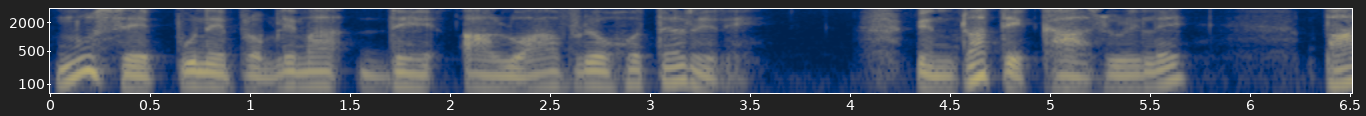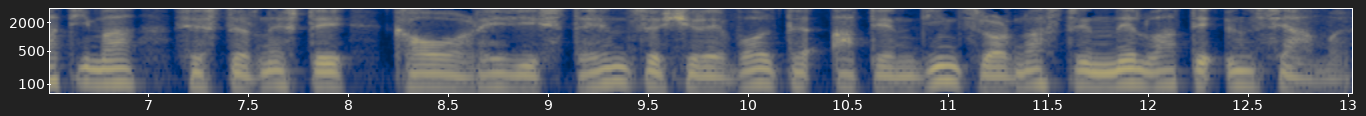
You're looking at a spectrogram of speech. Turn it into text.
nu se pune problema de a lua vreo hotărâre. În toate cazurile, patima se stârnește ca o rezistență și revoltă a tendințelor noastre neluate în seamă.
